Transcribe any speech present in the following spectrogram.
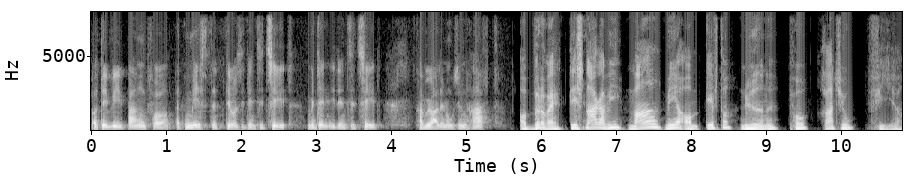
Og det vi er bange for at miste, det er vores identitet. Men den identitet har vi jo aldrig nogensinde haft. Og ved du hvad, det snakker vi meget mere om efter nyhederne på Radio 4.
